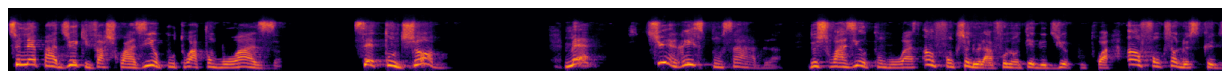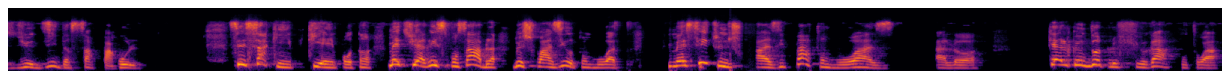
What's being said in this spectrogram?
ce n'est pas Dieu qui va choisir pour toi ton boise. C'est ton job. Mais tu es responsable de choisir ton boise en fonction de la volonté de Dieu pour toi, en fonction de ce que Dieu dit dans sa parole. C'est ça qui qui est, important. Mais tu es responsable de choisir ton boise. Mais si tu ne choisis pas ton boise, alors quelqu'un d'autre le fera pour toi.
